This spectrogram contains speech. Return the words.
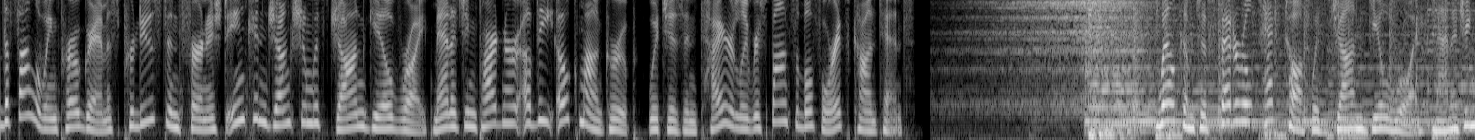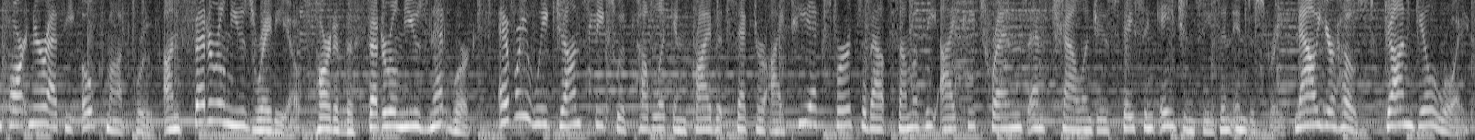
The following program is produced and furnished in conjunction with John Gilroy, managing partner of the Oakmont Group, which is entirely responsible for its content. Welcome to Federal Tech Talk with John Gilroy, managing partner at the Oakmont Group on Federal News Radio, part of the Federal News Network. Every week, John speaks with public and private sector IT experts about some of the IT trends and challenges facing agencies and industry. Now, your host, John Gilroy.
